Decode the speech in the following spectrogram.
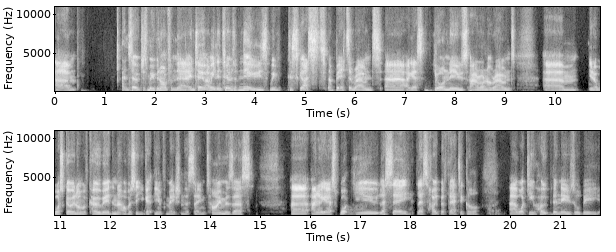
Um, and so just moving on from there in term, i mean in terms of news we've discussed a bit around uh, i guess your news aaron around um, you know what's going on with covid and obviously you get the information the same time as us. Uh, and i guess what do you let's say less hypothetical uh, what do you hope the news will be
